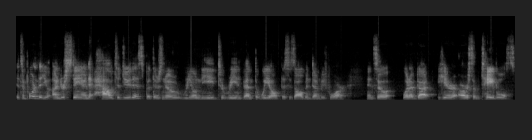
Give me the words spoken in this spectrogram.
it's important that you understand how to do this, but there's no real need to reinvent the wheel. This has all been done before. And so what I've got here are some tables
